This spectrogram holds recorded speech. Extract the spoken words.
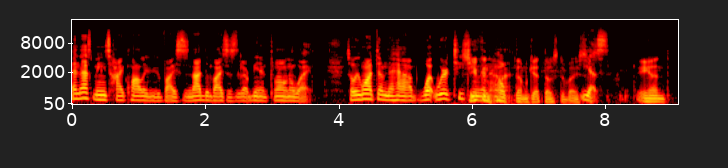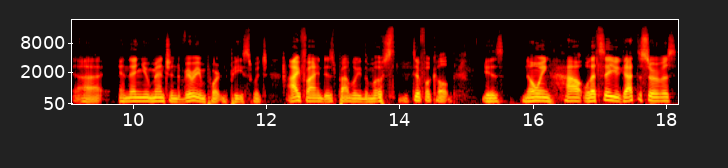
and that means high quality devices, not devices that are being thrown away. So we want them to have what we're teaching. So you can them help on. them get those devices. Yes. And uh, and then you mentioned a very important piece, which I find is probably the most difficult, is knowing how. Well, let's say you got the service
